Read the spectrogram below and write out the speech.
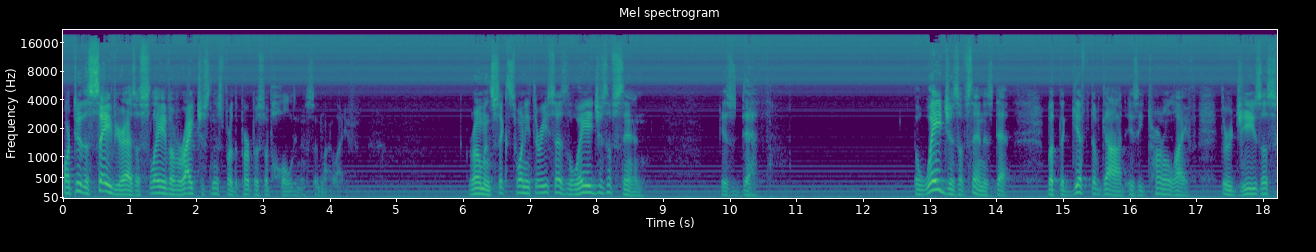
or to the Savior as a slave of righteousness for the purpose of holiness in my life. Romans 6:23 says the wages of sin is death. The wages of sin is death, but the gift of God is eternal life through Jesus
